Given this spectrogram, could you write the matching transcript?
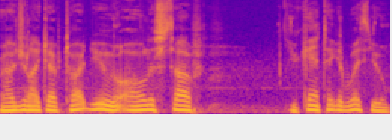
Roger, like I've taught you, all this stuff, you can't take it with you.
